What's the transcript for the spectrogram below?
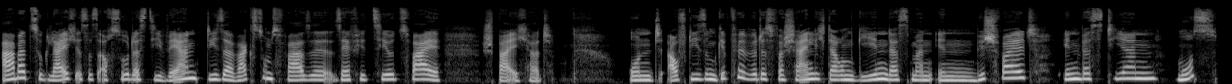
Aber zugleich ist es auch so, dass die während dieser Wachstumsphase sehr viel CO2 speichert. Und auf diesem Gipfel wird es wahrscheinlich darum gehen, dass man in Mischwald investieren muss,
